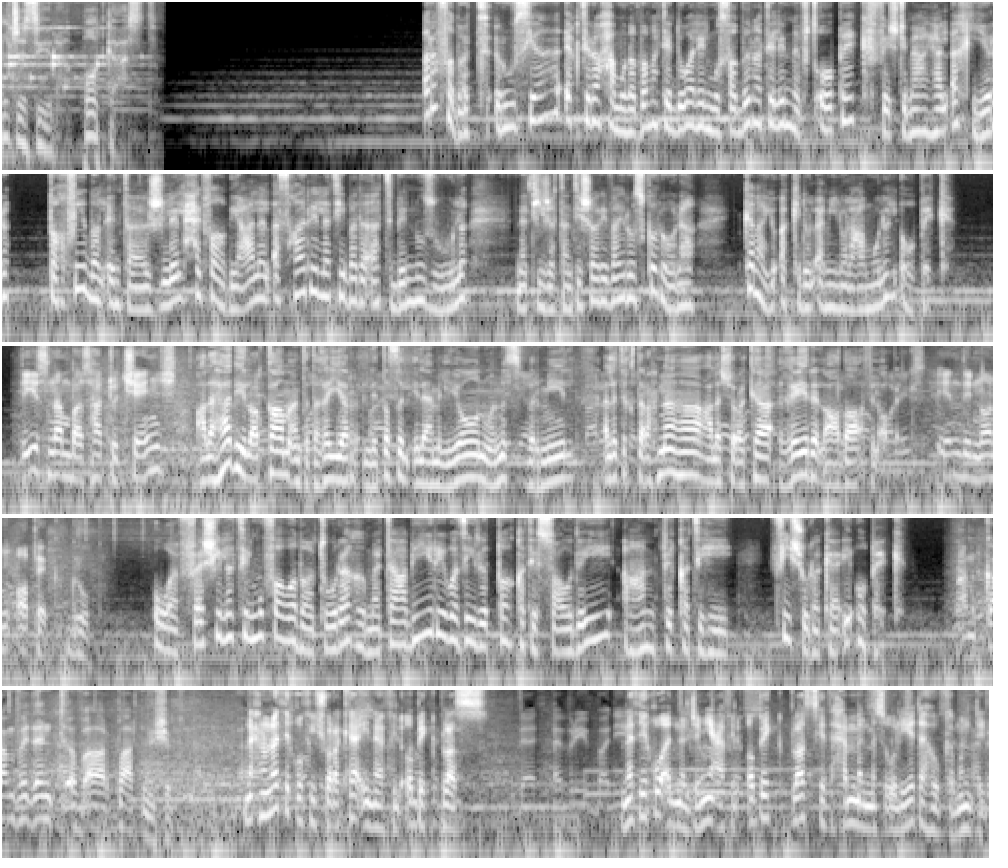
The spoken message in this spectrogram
الجزيرة بودكاست. رفضت روسيا اقتراح منظمة الدول المصدرة للنفط أوبك في اجتماعها الأخير تخفيض الإنتاج للحفاظ على الأسعار التي بدأت بالنزول نتيجة انتشار فيروس كورونا كما يؤكد الأمين العام للأوبك. على هذه الأرقام أن تتغير لتصل إلى مليون ونصف برميل التي اقترحناها على الشركاء غير الأعضاء في الأوبك. وفشلت المفاوضات رغم تعبير وزير الطاقة السعودي عن ثقته في شركاء أوبك. نحن نثق في شركائنا في الأوبك plus. نثق أن الجميع في الأوبك plus يتحمل مسؤوليته كمنتج.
